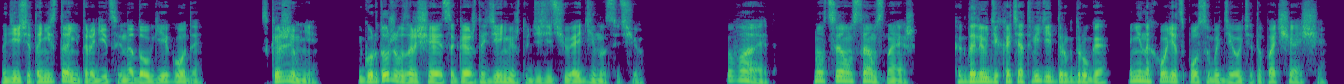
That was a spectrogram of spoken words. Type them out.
Надеюсь, это не станет традицией на долгие годы. Скажи мне, Егор тоже возвращается каждый день между десятью и одиннадцатью? Бывает. Но в целом сам знаешь, когда люди хотят видеть друг друга, они находят способы делать это почаще.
